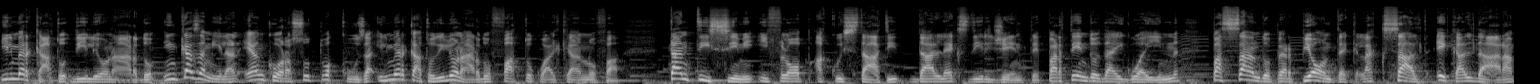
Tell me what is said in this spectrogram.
il mercato di Leonardo. In casa Milan è ancora sotto accusa il mercato di Leonardo fatto qualche anno fa. Tantissimi i flop acquistati dall'ex dirigente, partendo da Higuain, passando per Piontek, Laxalt e Caldara,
